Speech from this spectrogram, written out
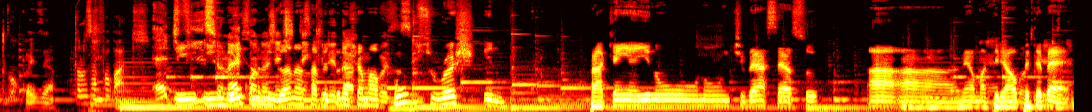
Muito bom. Pois é. Afobados. É difícil, em né? Quando não a me gente engano, tem essa aventura lidar chama Fools assim. Rush In. Pra quem aí não, não tiver acesso a, a né, ao material É, português, PTBR.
